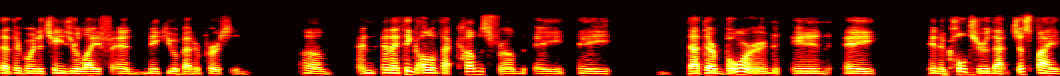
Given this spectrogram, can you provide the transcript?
that they're going to change your life and make you a better person. Um, and and I think all of that comes from a a that they're born in a in a culture that just by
